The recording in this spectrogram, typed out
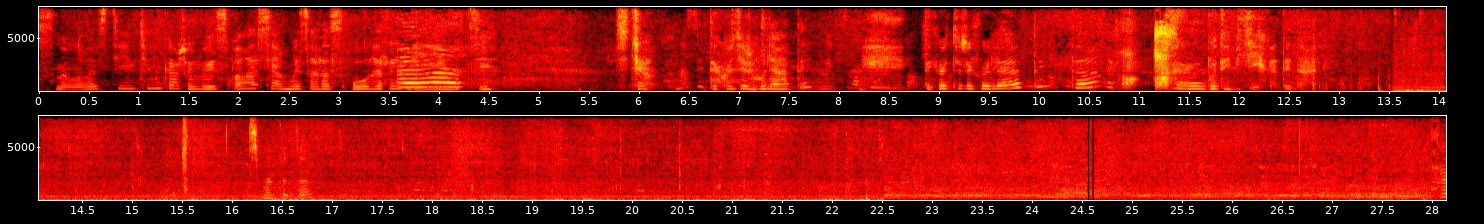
Проснулась дівчинка, вже виспалася, а ми зараз у Гребінці. Що? Ти хочеш гуляти? Ти хочеш гуляти? Так. Будемо їхати далі. Смакота? Що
